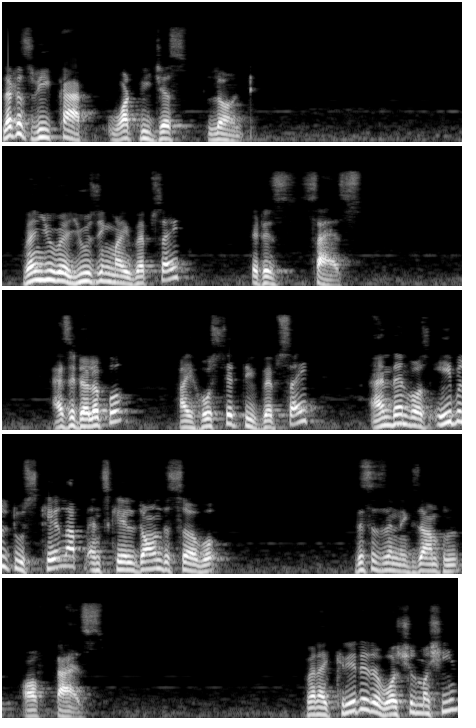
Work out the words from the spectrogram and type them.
Let us recap what we just learned. When you were using my website, it is SaaS. As a developer, I hosted the website and then was able to scale up and scale down the server. This is an example of PaaS. When I created a virtual machine,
